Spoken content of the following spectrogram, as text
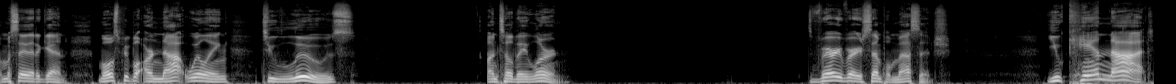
I'm going to say that again. Most people are not willing to lose until they learn. It's a very, very simple message. You cannot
